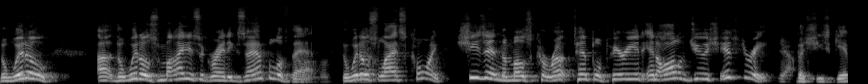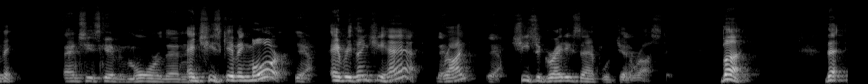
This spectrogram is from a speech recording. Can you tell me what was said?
The widow, uh, the widow's mite is a great example of that. Mhm. The Yeah. widow's last coin. She's in the most corrupt temple period in all of Jewish history. Yeah. But she's giving. And she's given more than. and she's giving more. Yeah. Everything she had, Yeah, right? yeah. She's a great example of generosity. But that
